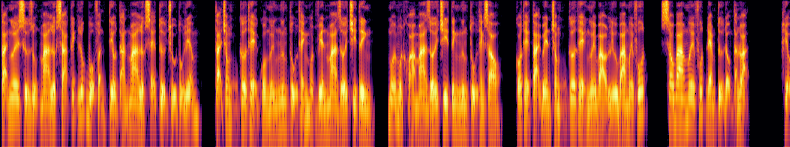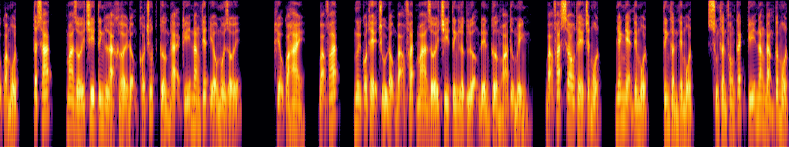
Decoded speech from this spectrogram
tại ngươi sử dụng ma lực xạ kích lúc bộ phận tiêu tán ma lực sẽ tự chủ tụ liễm, tại trong cơ thể của ngươi ngưng tụ thành một viên ma giới chi tinh, mỗi một khỏa ma giới chi tinh ngưng tụ thành sau, có thể tại bên trong cơ thể ngươi bảo lưu ba mươi phút, sau ba mươi phút đem tự động tán loạn. Hiệu quả một, tất sát, ma giới chi tinh là khởi động có chút cường đại kỹ năng thiết yếu môi giới. Hiệu quả hai, bạo phát, ngươi có thể chủ động bạo phát ma giới chi tinh lực lượng đến cường hóa tự mình, bạo phát sau thể chất một, nhanh nhẹn thêm một, tinh thần thêm một, súng thần phong cách kỹ năng đẳng cấp một,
